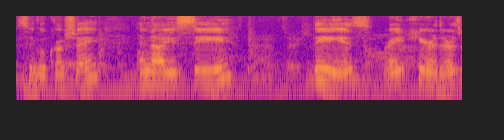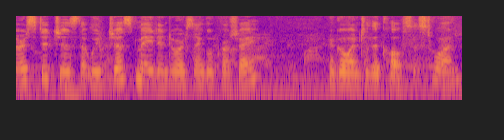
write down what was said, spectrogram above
single crochet, and now you see these right here, there's our stitches that we just made into our single crochet. I go into the closest one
